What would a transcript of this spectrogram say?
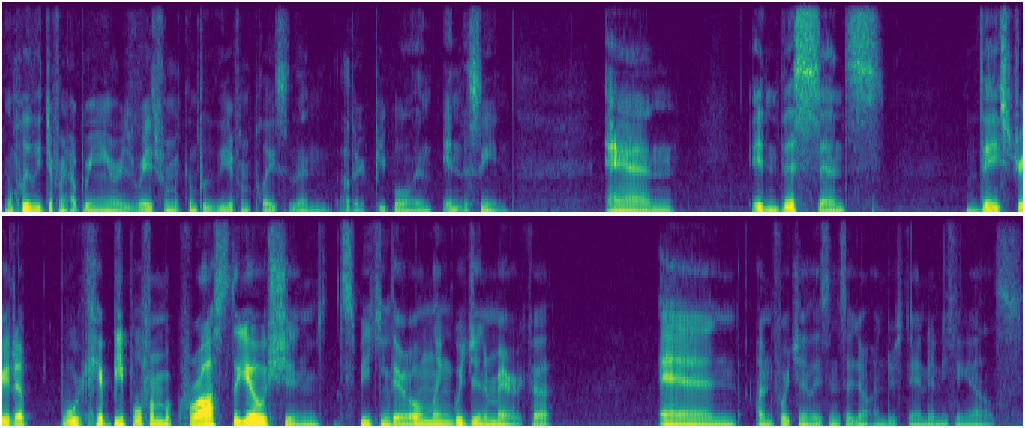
a completely different upbringing or is raised from a completely different place than other people in in the scene. And in this sense, they straight up were people from across the ocean speaking their own language in America. And unfortunately, since I don't understand anything else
